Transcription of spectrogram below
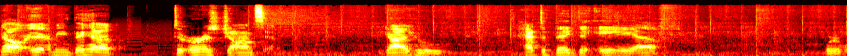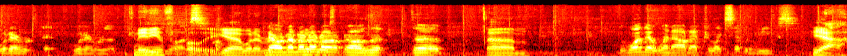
No, I mean they had D'Ernest Johnson, a guy who had to beg the AAF or whatever, whatever the Canadian Football. League, yeah, whatever. No, no, no, no, no, no. The the. Um, the one that went out after like seven weeks. yeah.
